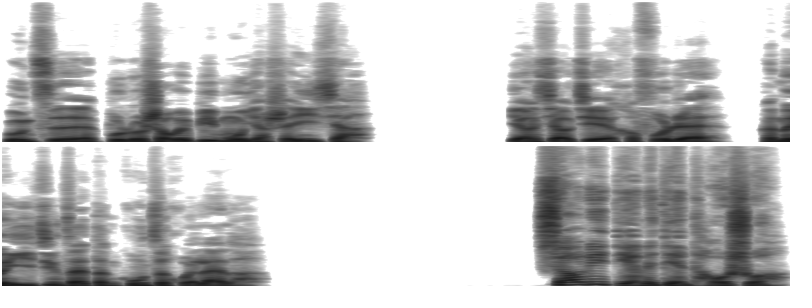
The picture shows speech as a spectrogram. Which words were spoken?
公子不如稍微闭目养神一下。杨小姐和夫人可能已经在等公子回来了。小李点了点头，说：“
